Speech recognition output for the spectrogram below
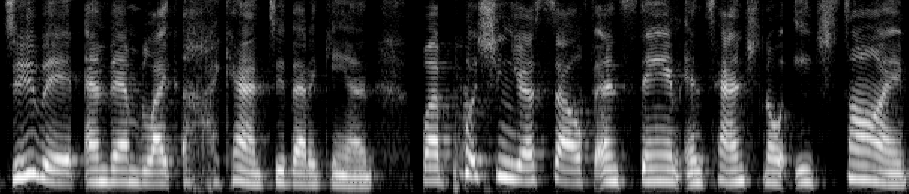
do it and then like, oh, I can't do that again. But pushing yourself and staying intentional each time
